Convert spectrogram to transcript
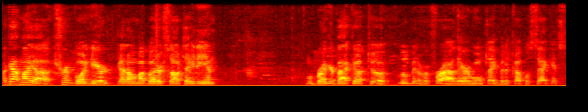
I got my uh, shrimp going here. Got all my butter sauteed in. We'll bring her back up to a little bit of a fry there. It won't take but a couple seconds.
